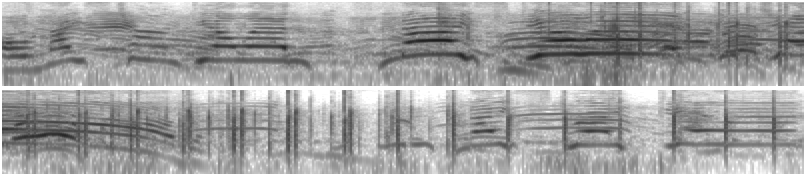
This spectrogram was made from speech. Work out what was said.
Oh, nice turn, Dylan. Nice, Dylan. Good job. Nice strike, Dylan.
